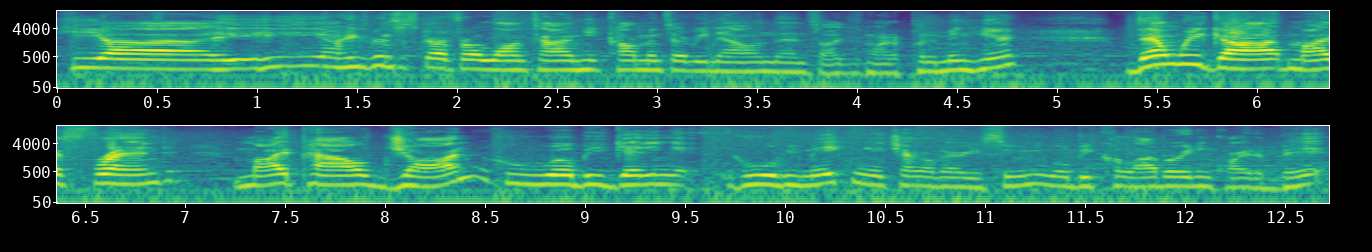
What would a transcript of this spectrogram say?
he uh, he you know he's been subscribed for a long time. He comments every now and then, so I just want to put him in here. Then we got my friend my pal John, who will be getting, who will be making a channel very soon. He will be collaborating quite a bit,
